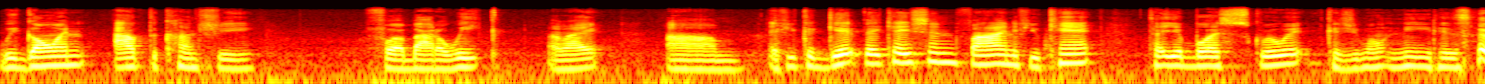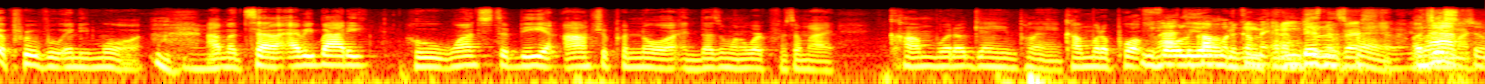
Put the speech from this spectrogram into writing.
we going out the country for about a week. All right. Um, if you could get vacation, fine. If you can't, tell your boy screw it, because you won't need his approval anymore. I'm gonna tell everybody who wants to be an entrepreneur and doesn't want to work for somebody. Come with a game plan. Come with a You have to portfolio come with a Become game an and a business investor. plan. is Or You just have to.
